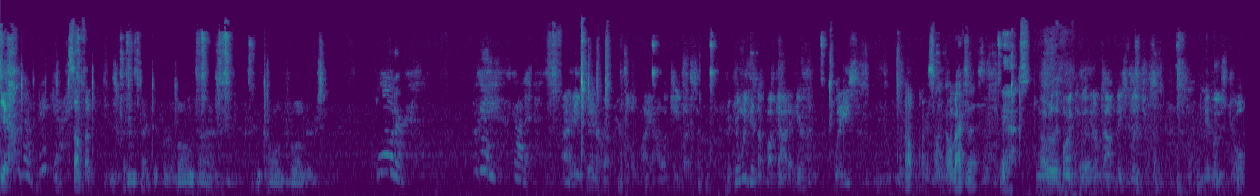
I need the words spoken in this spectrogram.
Yeah. Something. He's been infected for a long time. We call them floaters. Floater. Okay, got it. I hate to interrupt your little biology lesson, but can we get the fuck out of here, please? Oh, I guess I'm going back to this. Yeah, it's not really point to Get on top of these bleachers. Give boost, Joel.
